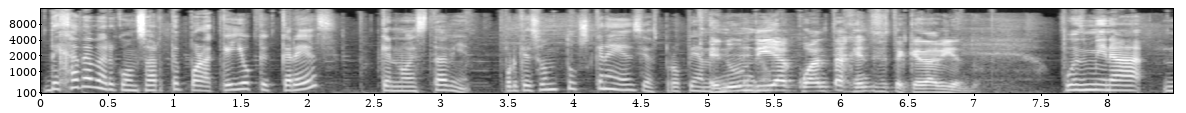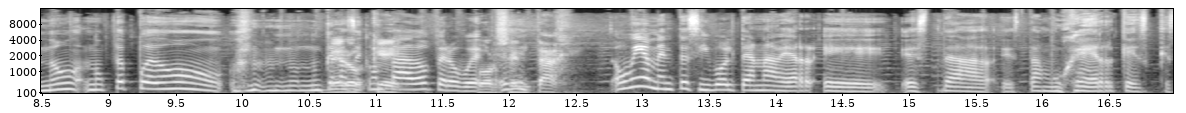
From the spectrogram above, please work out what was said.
deja de avergonzarte por aquello que crees que no está bien, porque son tus creencias propiamente. En un ¿no? día, ¿cuánta gente se te queda viendo? Pues mira, no, no te puedo, no- nunca las ¿Pero he qué? contado, pero bueno. Porcentaje. Obviamente sí voltean a ver eh, esta, esta mujer que es que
